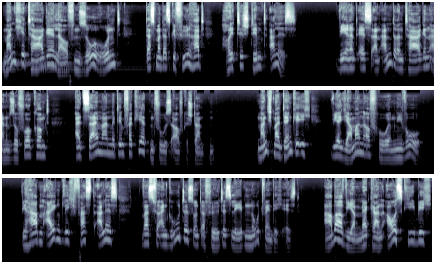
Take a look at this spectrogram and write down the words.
Manche Tage laufen so rund, dass man das Gefühl hat, heute stimmt alles, während es an anderen Tagen einem so vorkommt, als sei man mit dem verkehrten Fuß aufgestanden. Manchmal denke ich, wir jammern auf hohem Niveau. Wir haben eigentlich fast alles, was für ein gutes und erfülltes Leben notwendig ist. Aber wir meckern ausgiebig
